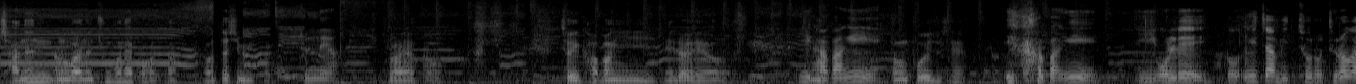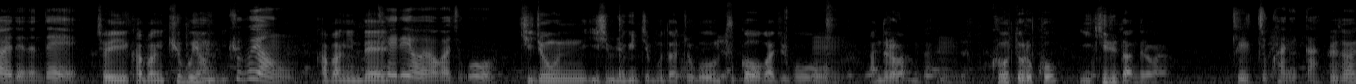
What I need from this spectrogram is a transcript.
자는 공간은 충분할 것 같아. 어떠십니까? 좋네요. 좋아요? 어. 저희 가방이 에러예요. 이 음. 가방이 한번 보여주세요. 이 가방이 이 원래 그 의자 밑으로 들어가야 되는데 저희 가방이 큐브형 큐브형 가방인데 캐리어여가지고 기존 26인치보다 조금 두꺼워가지고 음. 안 들어갑니다. 음, 그것도 그렇고 이 길이도 안 들어가요. 길쭉하니까 그래서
